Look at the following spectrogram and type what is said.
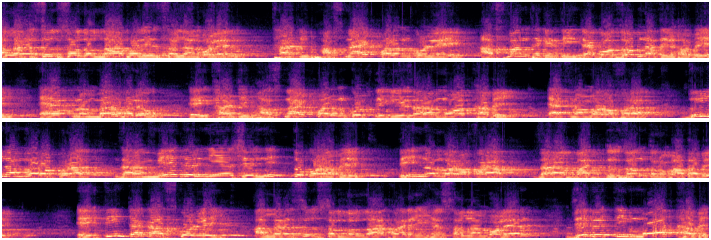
আল্লাহ রসুল সাল্লাম বলেন থার্টি ফার্স্ট নাইট পালন করলে আসমান থেকে তিনটা গজব নাজিল হবে। এক নম্বর হলো, এই থার্টি ফার্স্ট নাইট পালন করতে গিয়ে যারা মদ খাবে, এক নম্বর অপরাধ। দুই নম্বর অপরাধ, যারা মেয়েদের নিয়ে এসে নৃত্য করাবে, তিন নম্বর অপরাধ, যারা বাদ্যযন্ত্র বাজাবে। এই তিনটা কাজ করলেই আল্লাহ রসুল সাল্লাম বলেন, যে ব্যক্তি মদ খাবে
